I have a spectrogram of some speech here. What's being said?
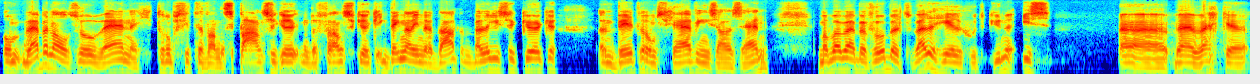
Om, we hebben al zo weinig ten opzichte van de Spaanse keuken de Franse keuken. Ik denk dat inderdaad een Belgische keuken een betere omschrijving zou zijn. Maar wat wij bijvoorbeeld wel heel goed kunnen, is eh, wij werken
